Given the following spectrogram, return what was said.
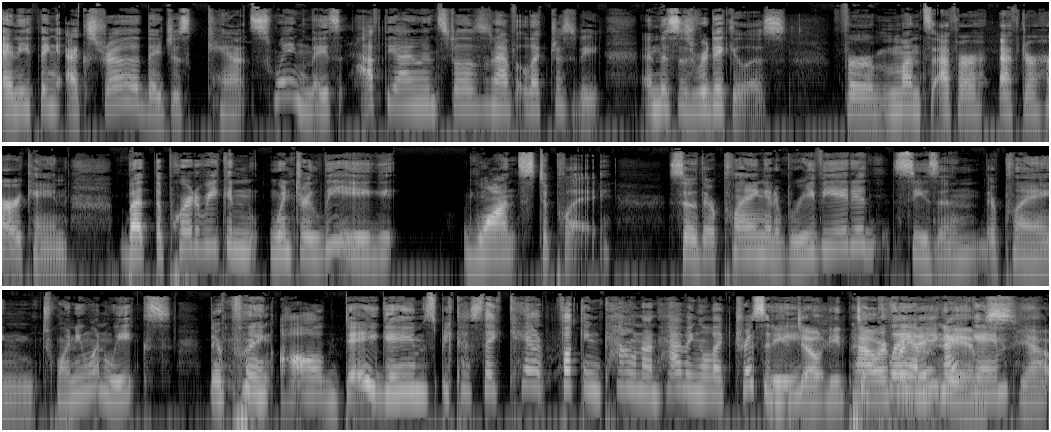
anything extra they just can't swing. They half the island still doesn't have electricity and this is ridiculous for months after after hurricane. But the Puerto Rican Winter League wants to play so they're playing an abbreviated season. They're playing 21 weeks. They're playing all day games because they can't fucking count on having electricity. You don't need to power for play a day night games. game. Yeah.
